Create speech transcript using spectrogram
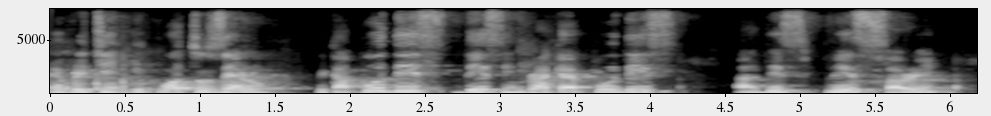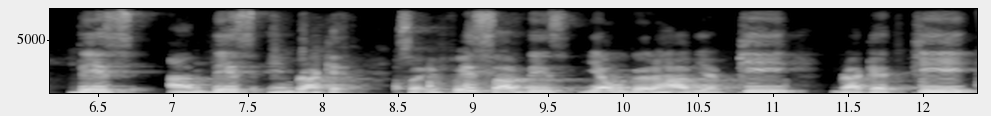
everything equal to 0. We can put this, this in bracket, put this, uh, this, please, sorry, this and this in bracket. So if we solve this, here we're going to have here p bracket p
